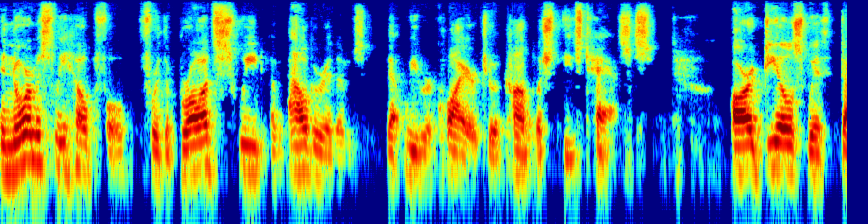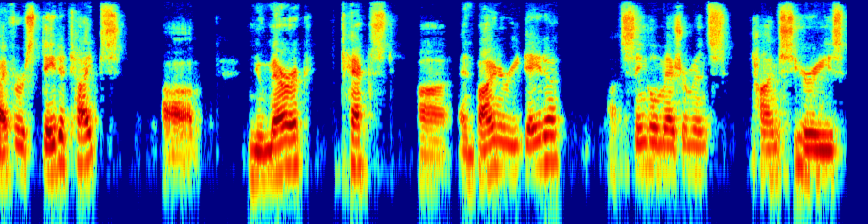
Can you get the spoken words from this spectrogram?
enormously helpful for the broad suite of algorithms that we require to accomplish these tasks. R deals with diverse data types, uh, numeric, text, uh, and binary data, uh, single measurements, time series,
